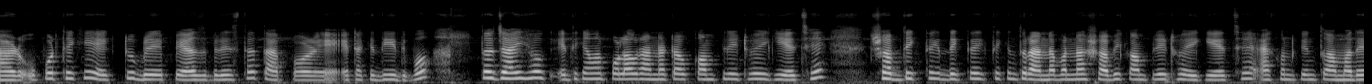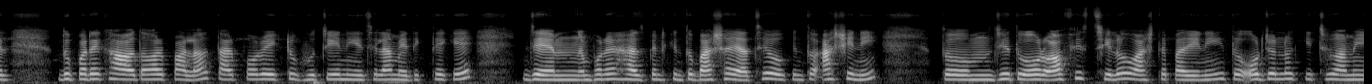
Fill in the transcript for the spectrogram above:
আর উপর থেকে একটু পেঁয়াজ বেরেস্তা তারপরে এটাকে দিয়ে দিব। তো যাই হোক, এদিকে আমার পোলাও রান্নাটাও কমপ্লিট হয়ে গিয়েছে। সব দিক থেকে, দেখতে দেখতে কিন্তু রান্নাবান্না সবই কমপ্লিট হয়ে গিয়েছে। এখন কিন্তু আমাদের দুপুরে খাওয়া দাওয়ার পালা। তারপরে একটু ঘুচিয়ে নিয়েছিলাম এদিক থেকে যে বোনের হাজব্যান্ড কিন্তু বাসায় আছে, ও কিন্তু আসেনি। তো যেহেতু ওর অফিস ছিল, ও আসতে পারেনি, তো ওর জন্য কিছু আমি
